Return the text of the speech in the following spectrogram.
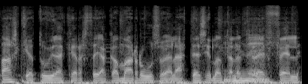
laskeutuu yläkerrasta jakamaan ruusuja ja lähtee silloin tällä niin. treffeille.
